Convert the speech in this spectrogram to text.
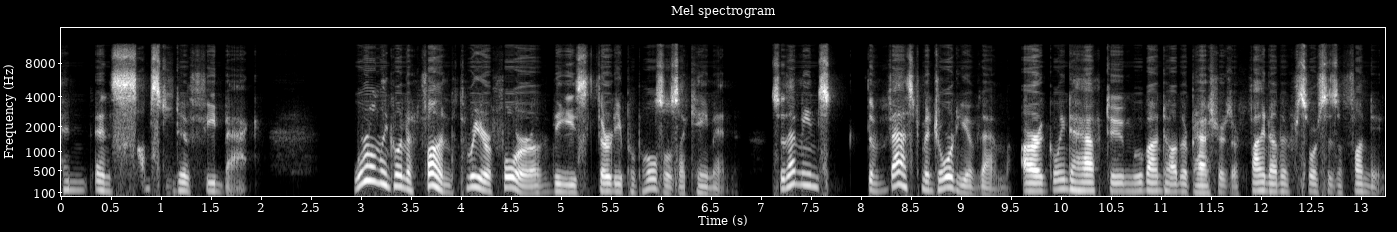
and, and substantive feedback. We're only going to fund three or four of these 30 proposals that came in. So that means the vast majority of them are going to have to move on to other pastures or find other sources of funding.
